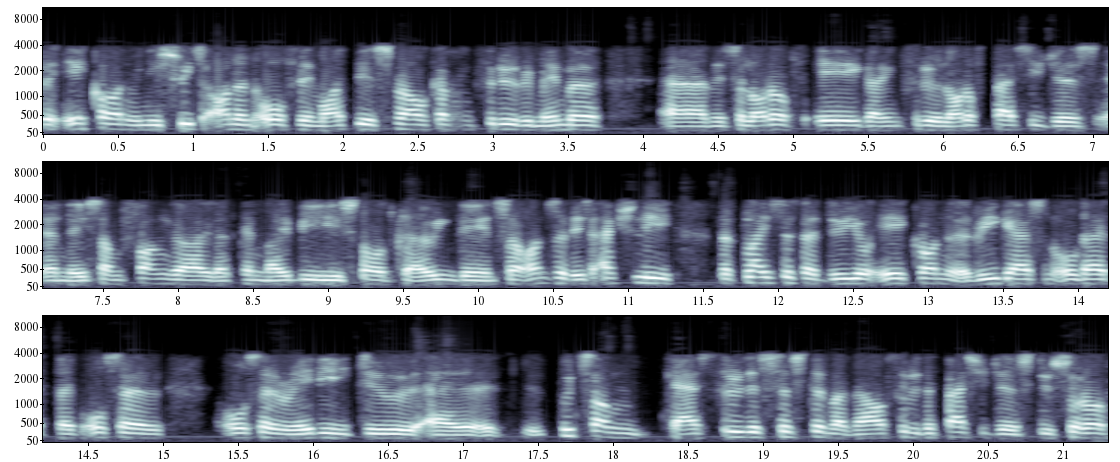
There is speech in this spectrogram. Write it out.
the aircon, when you switch on and off, there might be a smell coming through. Remember, um, there's a lot of air going through a lot of passages, and there's some fungi that can maybe start growing there and so on. So there's actually the places that do your aircon, uh, regas, and all that. They've also also ready to, uh, put some gas through the system and now through the passages to sort of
